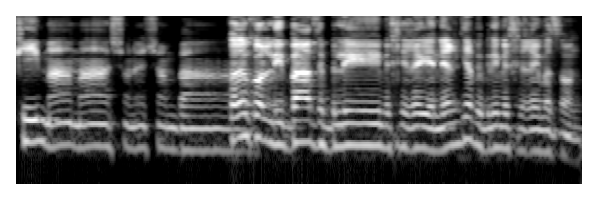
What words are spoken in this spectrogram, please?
כי מה, מה שונה שם ב... קודם כל, ליבה זה בלי מחירי אנרגיה ובלי מחירי מזון.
